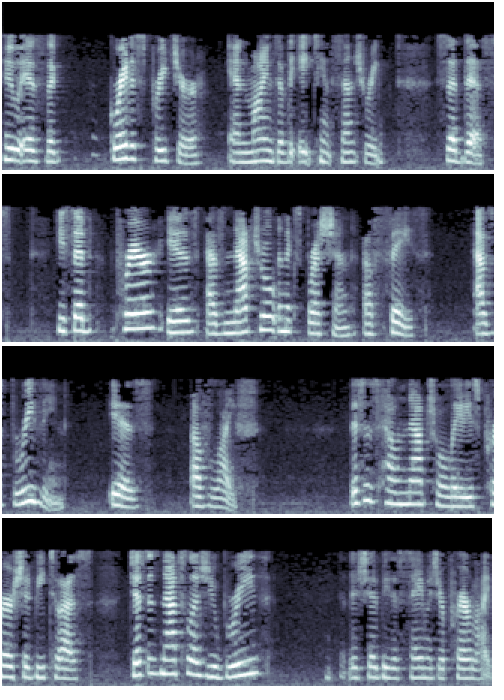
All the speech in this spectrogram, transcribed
who is the greatest preacher and minds of the 18th century, said this. He said, Prayer is as natural an expression of faith as breathing is of life. This is how natural, ladies, prayer should be to us Just as natural as you breathe, it should be the same as your prayer life.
